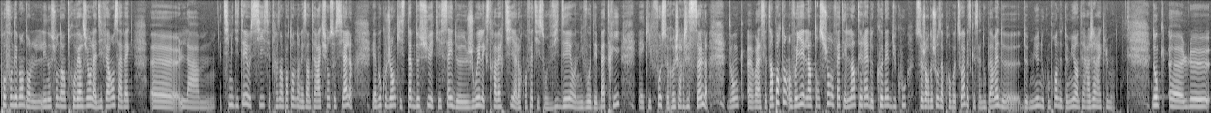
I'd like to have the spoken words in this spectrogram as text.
profondément dans les notions d'introversion, la différence avec euh, la hum, timidité aussi, c'est très important dans les interactions sociales. Il y a beaucoup de gens qui se tapent dessus et qui essayent de jouer l'extraverti alors qu'en fait ils sont vidés au niveau des batteries et qu'il faut se recharger seul. Donc euh, voilà, c'est important. Vous voyez l'intention en fait et l'intérêt de connaître du coup ce genre de choses à propos de soi parce que ça nous permet de, de mieux nous comprendre et de mieux interagir avec le monde. Donc le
